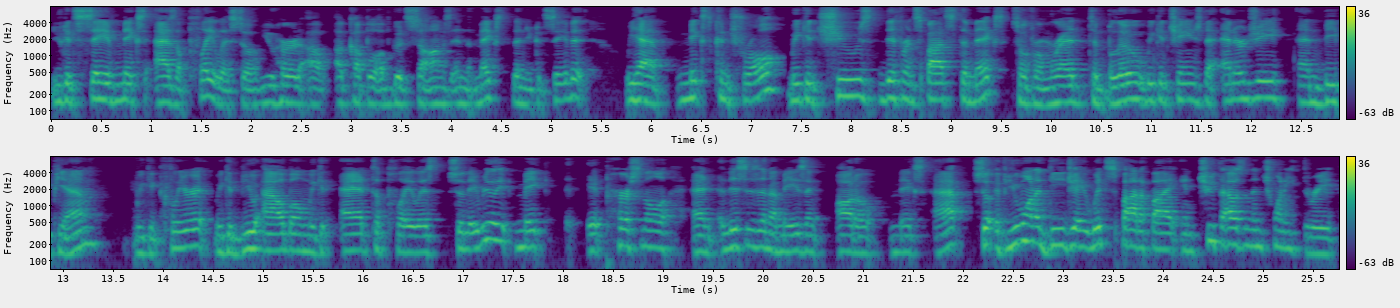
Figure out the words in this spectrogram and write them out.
you could save mix as a playlist so if you heard a, a couple of good songs in the mix then you could save it we have mix control. We could choose different spots to mix. So from red to blue, we could change the energy and BPM. We could clear it. We could view album. We could add to playlist. So they really make it personal. And this is an amazing auto mix app. So if you want to DJ with Spotify in 2023,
